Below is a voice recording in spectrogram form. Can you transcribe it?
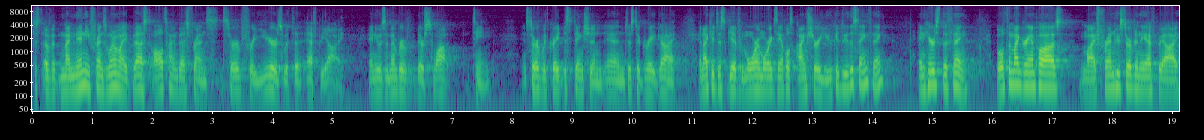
just of my many friends, one of my best, all time best friends, served for years with the FBI. And he was a member of their SWAT team and served with great distinction and just a great guy. And I could just give more and more examples. I'm sure you could do the same thing. And here's the thing Both of my grandpas, my friend who served in the FBI,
